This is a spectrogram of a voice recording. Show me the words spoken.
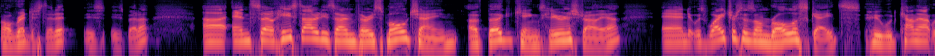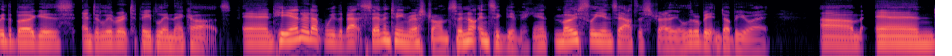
or registered it is, is better. Uh, and so he started his own very small chain of Burger Kings here in Australia. And it was waitresses on roller skates who would come out with the burgers and deliver it to people in their cars. And he ended up with about 17 restaurants, so not insignificant, mostly in South Australia, a little bit in WA. Um, and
